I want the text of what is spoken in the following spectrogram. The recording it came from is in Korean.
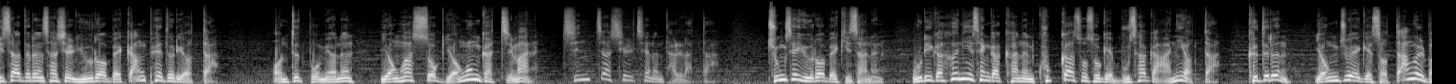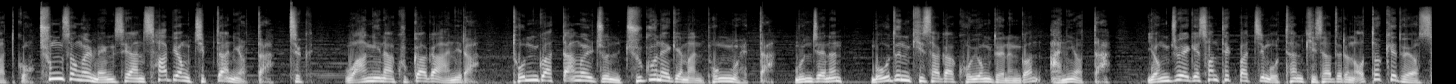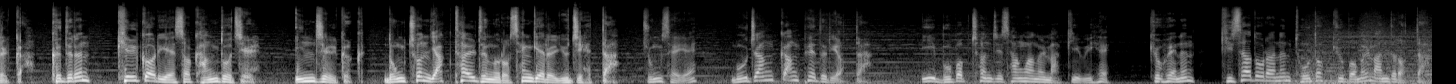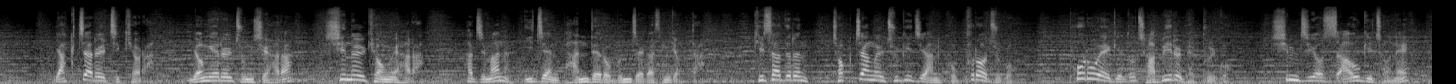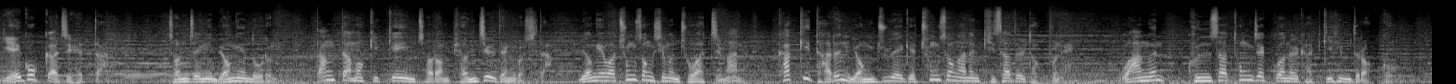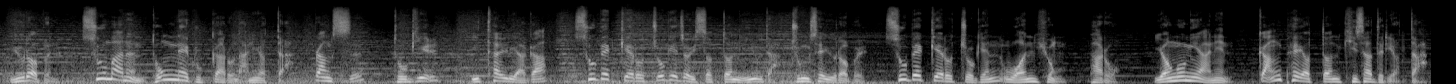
기사들은 사실 유럽의 깡패들이었다. 언뜻 보면은 영화 속 영웅 같지만 진짜 실체는 달랐다. 중세 유럽의 기사는 우리가 흔히 생각하는 국가 소속의 무사가 아니었다. 그들은 영주에게서 땅을 받고 충성을 맹세한 사병 집단이었다. 즉 왕이나 국가가 아니라 돈과 땅을 준 주군에게만 복무했다. 문제는 모든 기사가 고용되는 건 아니었다. 영주에게 선택받지 못한 기사들은 어떻게 되었을까? 그들은 길거리에서 강도질, 인질극, 농촌 약탈 등으로 생계를 유지했다. 중세의 무장 깡패들이었다. 이 무법천지 상황을 막기 위해 교회는 기사도라는 도덕 규범을 만들었다. 약자를 지켜라, 명예를 중시하라, 신을 경외하라. 하지만 이젠 반대로 문제가 생겼다. 기사들은 적장을 죽이지 않고 풀어주고 포로에게도 자비를 베풀고 심지어 싸우기 전에 예고까지 했다. 전쟁이 명예 노름, 땅 따먹기 게임처럼 변질된 것이다. 명예와 충성심은 좋았지만 각기 다른 영주에게 충성하는 기사들 덕분에 왕은 군사 통제권을 갖기 힘들었고 유럽은 수많은 동네 국가로 나뉘었다. 프랑스, 독일, 이탈리아가 수백 개로 쪼개져 있었던 이유다. 중세 유럽을 수백 개로 쪼갠 원흉, 바로 영웅이 아닌 깡패였던 기사들이었다.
